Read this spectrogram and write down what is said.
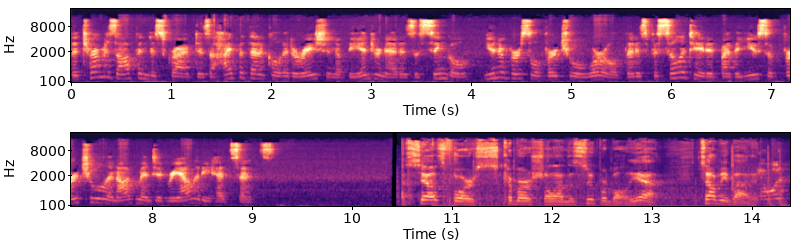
the term is often described as a hypothetical iteration of the Internet as a single, universal virtual world that is facilitated by the use of virtual and augmented reality headsets. A Salesforce commercial on the Super Bowl, yeah. Tell me about it. And what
